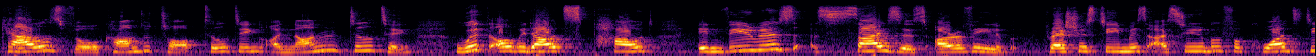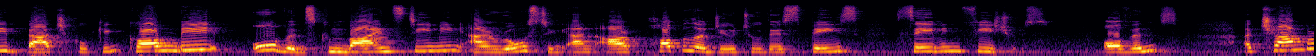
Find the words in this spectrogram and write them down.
carrel's floor countertop tilting or non-tilting with or without spout in various sizes are available. Pressure steamers are suitable for quantity batch cooking. Combi ovens combine steaming and roasting and are popular due to their space saving features. Ovens a chamber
